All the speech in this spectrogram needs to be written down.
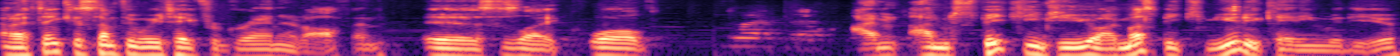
and I think it's something we take for granted often. Is, is like, well, I'm I'm speaking to you. I must be communicating with you,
